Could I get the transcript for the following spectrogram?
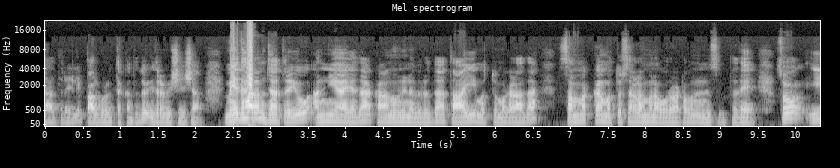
ಜಾತ್ರೆಯಲ್ಲಿ ಪಾಲ್ಗೊಳ್ಳತಕ್ಕಂಥದ್ದು ಇದರ ವಿಶೇಷ. ಮೇಧಾರಂ ಜಾತ್ರೆಯು ಅನ್ಯಾಯದ, ಕಾನೂನಿನ ವಿರುದ್ಧ ತಾಯಿ ಮತ್ತು ಮಗಳಾದ ಸಮ್ಮಕ್ಕ ಮತ್ತು ಸರಳಮ್ಮನ ಹೋರಾಟವನ್ನು ನೆನೆಸುತ್ತದೆ. ಸೊ ಈ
